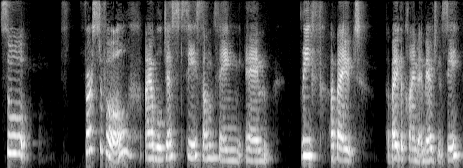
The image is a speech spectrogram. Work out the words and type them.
so first of all, I will just say something um, brief about, about the climate emergency.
